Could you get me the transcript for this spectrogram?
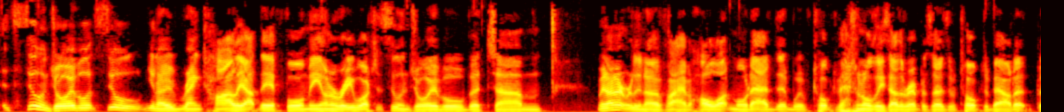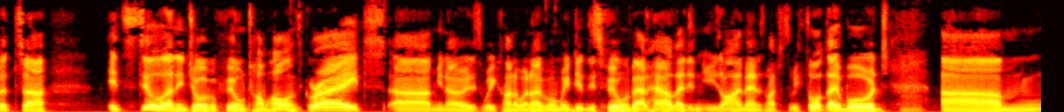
it's still enjoyable. It's still you know ranked highly up there for me on a rewatch. It's still enjoyable, but um, I mean, I don't really know if I have a whole lot more to add that we've talked about in all these other episodes. We've talked about it, but uh, it's still an enjoyable film. Tom Holland's great. Um, you know, as we kind of went over when we did this film about how they didn't use Iron Man as much as we thought they would. Mm. Um,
